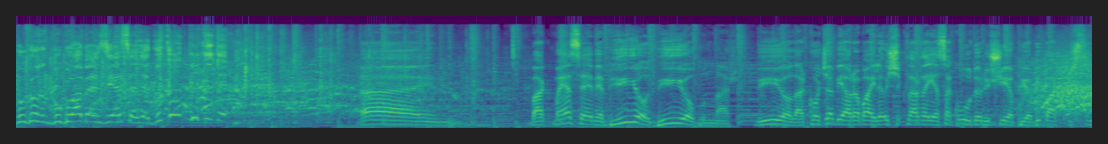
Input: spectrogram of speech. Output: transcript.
guguk guguğa benzeyen sesler. Guguk guguk diye. Ay. Bakmaya sevmeye. Büyüyor, büyüyor bunlar. Büyüyorlar. Koca bir arabayla ışıklarda yasak U dönüşü yapıyor. Bir bakmışsın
